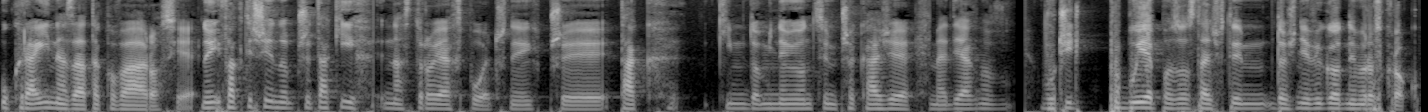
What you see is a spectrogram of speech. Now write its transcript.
Ukraina zaatakowała Rosję. No i faktycznie no, przy takich nastrojach społecznych, przy takim dominującym przekazie w mediach, no, próbuje pozostać w tym dość niewygodnym rozkroku.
